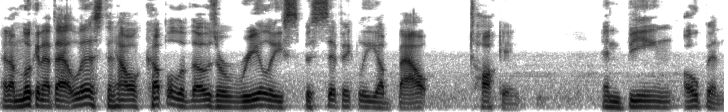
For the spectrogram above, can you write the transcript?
and I'm looking at that list and how a couple of those are really specifically about talking and being open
